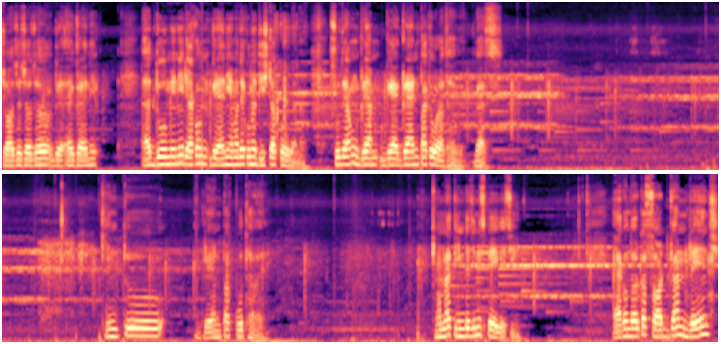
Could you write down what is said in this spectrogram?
চ চ চ চ গ্র্যানি দু মিনিট এখন গ্র্যানি আমাদের কোনো ডিস্টার্ব করবে না। শুধু এখন গ্র্যাম গ্র্যান্ড পাকে ওড়াতে হবে, ব্যাস। কিন্তু গ্র্যান্ড পাক কোথায়? আমরা তিনটে জিনিস পেয়ে গেছি। এখন দরকার শর্ট গান রেঞ্জ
